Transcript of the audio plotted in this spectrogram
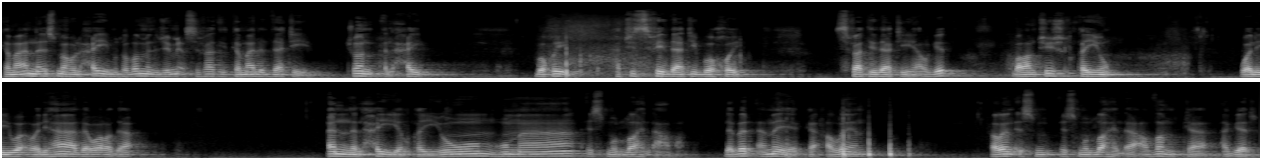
كما أن اسمه الحي متضمن جميع صفات الكمال الذاتية. شون الحي؟ بوخي هاتشي صفة ذاتي بوخي. صفات ذاتية القد بلامتشيش القيوم. ولهذا ورد أن الحي القيوم هما اسم الله الأعظم. لبر أميك ألين ألين اسم, اسم الله الأعظم كأجر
